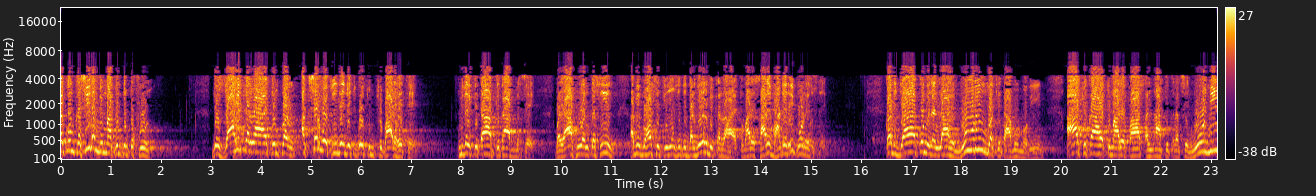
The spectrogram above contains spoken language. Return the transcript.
लकुम कसीरम मिम्मा तुम तुम तुफून जो ज़ाहिर कर रहा है तुम पर, अक्सर वो चीज़ें जो तुम छुपा रहे थे। मिदल किताब किताब में से। वह याफू कसीर, अभी बहुत सी चीज़ों से तो दरगुजर भी कर रहा है। तुम्हारे सारे भांडे नहीं फोड़े उसने। कद जाकुम अल्लाह नूर व किताब मुबीन। आ चुका है तुम्हारे पास अल्लाह की तरफ़ से नूर भी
